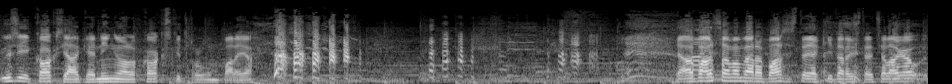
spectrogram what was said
92 jälkeen Ningo on ollut 20 rumpalia. ja about sama määrä basisteja ja kitaristeja. Siellä on aika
